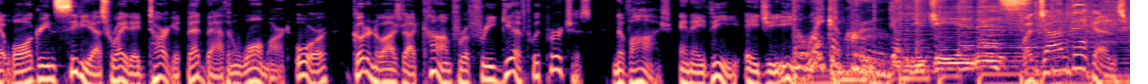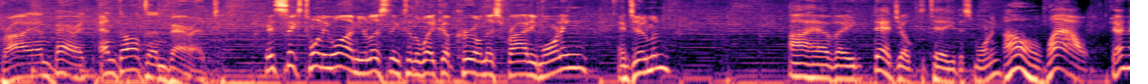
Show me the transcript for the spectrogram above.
At Walgreens, CVS, Rite Aid, Target, Bed Bath, and Walmart, or Go to Navage.com for a free gift with purchase. Navage, N A V A G E. The Wake Up Crew, WGNS. With John Dinkins, Brian Barrett, and Dalton Barrett. It's 621. You're listening to the Wake Up Crew on this Friday morning. And gentlemen, I have a dad joke to tell you this morning. Oh, wow. Okay.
